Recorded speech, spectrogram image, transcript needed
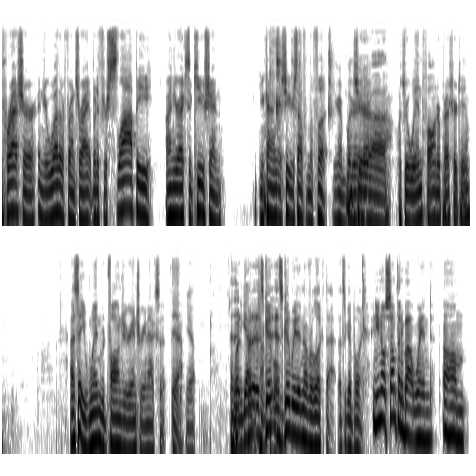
pressure and your weather front's right, but if you're sloppy on your execution, you're kind of going to shoot yourself in the foot. you're gonna Would booger it your up. uh, would your wind fall under pressure too? I say wind would fall under your entry and exit, Yeah, Yep. and then but, you but it's good. It's good we didn't overlook that. That's a good point. And you know something about wind. Um,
